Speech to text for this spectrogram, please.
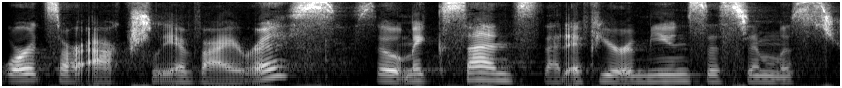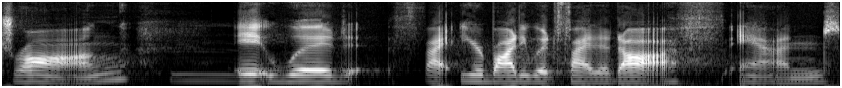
warts are actually a virus. So it makes sense that if your immune system was strong, mm. it would fight, your body would fight it off and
